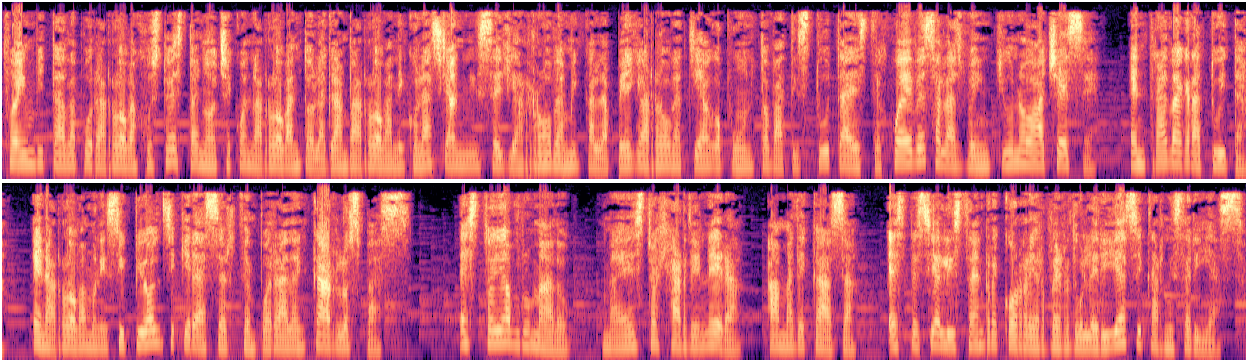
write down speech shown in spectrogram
Fue invitada por arroba justo esta noche con arroba Antolagamba arroba Nicolás y arroba Micalapega arroba Tiago.batistuta este jueves a las 21 hs, entrada gratuita, en arroba municipio si quiere hacer temporada en Carlos Paz. Estoy abrumado, maestra jardinera, ama de casa, especialista en recorrer verdulerías y carnicerías.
